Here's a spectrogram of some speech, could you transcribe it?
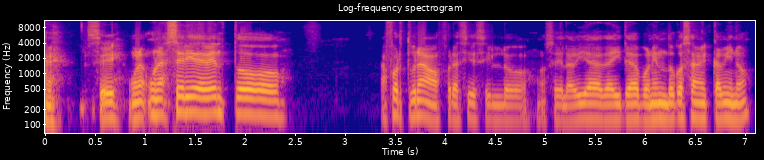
sí, una, serie de eventos afortunados, por así decirlo. No sé, la vida de ahí te va poniendo cosas en el camino.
